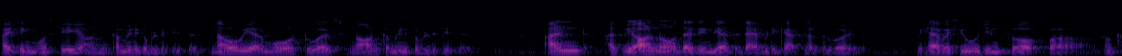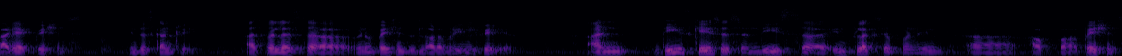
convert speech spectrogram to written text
fighting mostly on communicable diseases. Now we are more towards non-communicable diseases. And as we all know that India is the diabetic capital of the world, we have a huge inflow of uh, you know, cardiac patients in this country, as well as uh, you know patients with a lot of renal failure. And these cases and these uh, influx of, in, uh, of uh, patients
